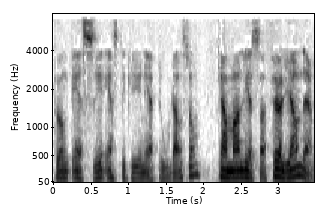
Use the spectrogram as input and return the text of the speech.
www.sdkuriren.se SD-kuriren ett ord alltså kan man läsa följande.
